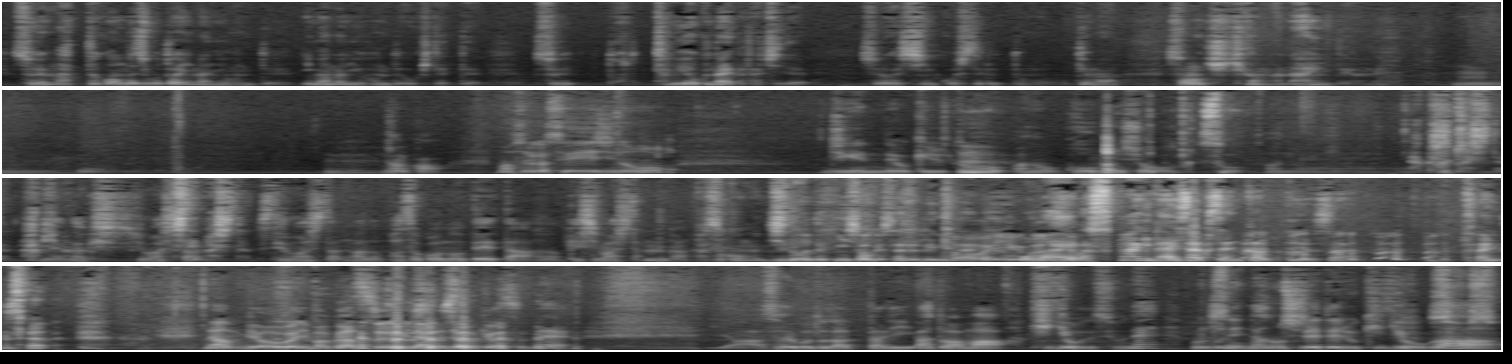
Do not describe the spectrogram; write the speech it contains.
それ全く同じことが今日本で今の日本で起きててそれとっても良くない形でそれが進行してると思うっていうのはその危機感がないんだよね。うん。うん。なんかまあそれが政治の次元で起きると、うん。あの公文書そう。あのなくしました。ねなくしました。捨てました。捨てました。あのパソコンのデータあの消しました。うん。とか、パソコンも自動的に消去されるみたいな。お前はスパイ大作戦かっていうさ。本当にさ。何秒後に爆発するみたいな状況ですよね。いやーそういうことだったりあとはまあ企業ですよね。本当に名の知れてる企業が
